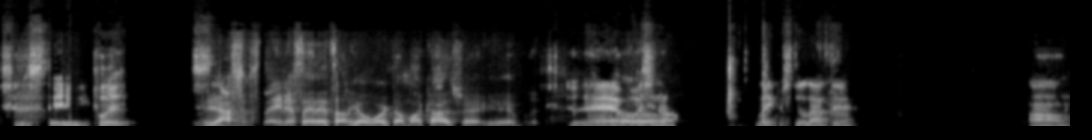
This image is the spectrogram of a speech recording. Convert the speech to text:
should have stayed put. Yeah, I should have stayed in San Antonio, worked on my contract. Yeah, but Yeah, but you Uh, know, Lakers still out there. Um,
